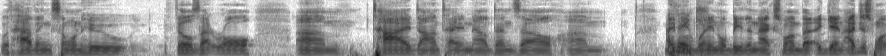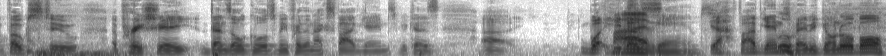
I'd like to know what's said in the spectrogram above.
with having someone who fills that role. Um, Ty, Dante, and now Denzel. Um, maybe think- Wayne will be the next one, but again, I just want folks to appreciate Denzel Goolsby for the next five games because uh, what he Five does. games. Yeah, five games, Ooh. baby, going to a bowl.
